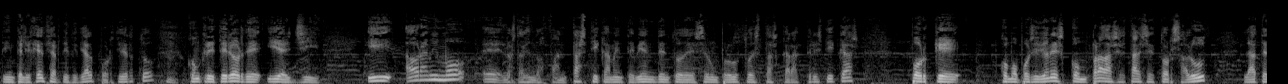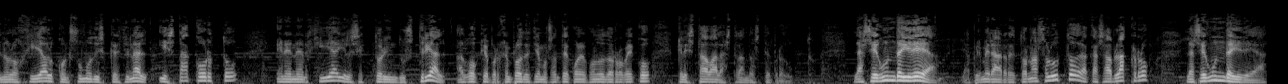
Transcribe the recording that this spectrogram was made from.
de inteligencia artificial, por cierto, mm. con criterios de ESG. Y ahora mismo eh, lo está haciendo fantásticamente bien dentro de ser un producto de estas características, porque como posiciones compradas está el sector salud, la tecnología o el consumo discrecional y está corto en energía y el sector industrial, algo que por ejemplo decíamos antes con el fondo de Robeco que le estaba lastrando este producto. La segunda idea, la primera retorno absoluto de la casa BlackRock, la segunda idea,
